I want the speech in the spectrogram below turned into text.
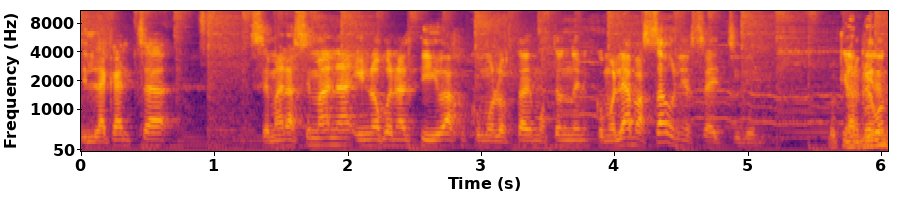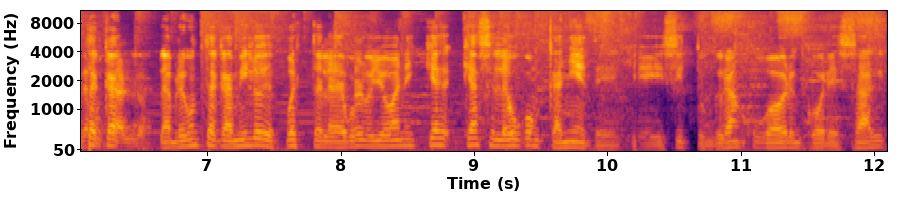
en la cancha semana a semana y no con altibajos como lo está demostrando, como le ha pasado a Universidad de Chile. Porque La no pregunta, la pregunta Camilo, y después te la devuelvo Giovanni, ¿qué, qué hace la U con Cañete? Que hiciste un gran jugador en Cobresal,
